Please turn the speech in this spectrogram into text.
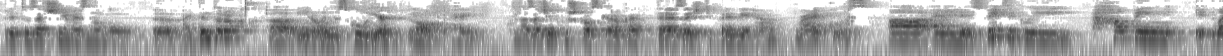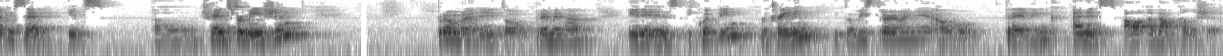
preto začneme znovu uh, aj tento rok. uh, you know, in the school year, No, hej, na začiatku školského roka, teraz ešte prebieha right? kurz. Uh, and it's basically helping, it, like I said, it's uh, transformation, V prvom rade je to premena, it is equipping or training, je to vystrojovanie alebo tréning and it's all about fellowship,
